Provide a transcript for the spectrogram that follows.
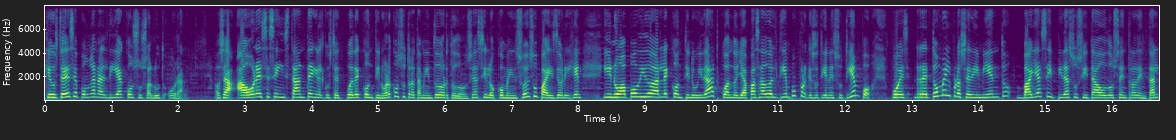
que ustedes se pongan al día con su salud oral. O sea, ahora es ese instante en el que usted puede continuar con su tratamiento de ortodoncia si lo comenzó en su país de origen y no ha podido darle continuidad cuando ya ha pasado el tiempo, porque eso tiene su tiempo. Pues retome el procedimiento, váyase y pida su cita a Odo Centro Dental,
